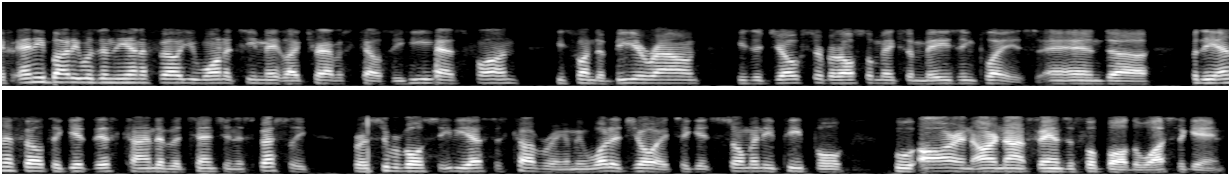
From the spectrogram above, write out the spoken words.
if anybody was in the NFL, you want a teammate like Travis Kelce. He has fun. He's fun to be around. He's a jokester, but also makes amazing plays. And uh, for the NFL to get this kind of attention, especially for a Super Bowl CBS is covering, I mean, what a joy to get so many people who are and are not fans of football to watch the game.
